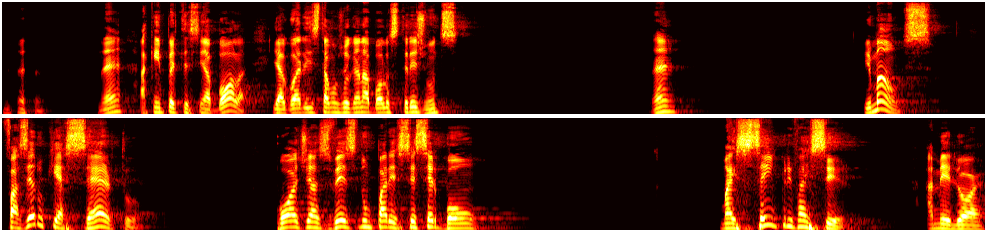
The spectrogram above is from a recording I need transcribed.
né? A quem pertencia a bola. E agora eles estavam jogando a bola os três juntos. Né? Irmãos, fazer o que é certo pode às vezes não parecer ser bom, mas sempre vai ser a melhor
